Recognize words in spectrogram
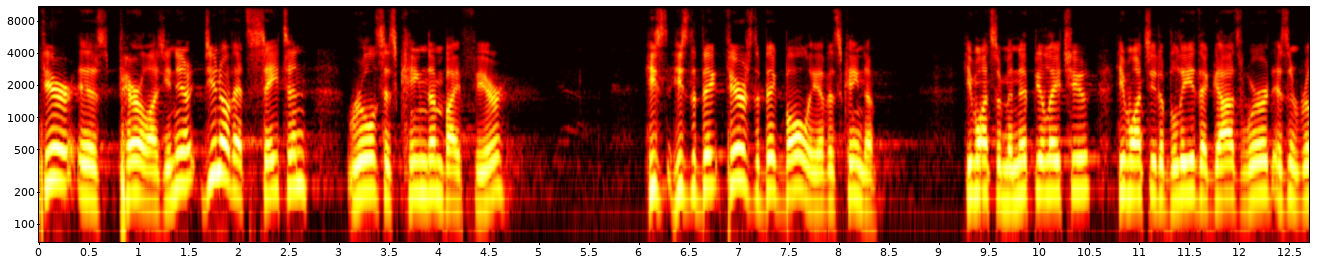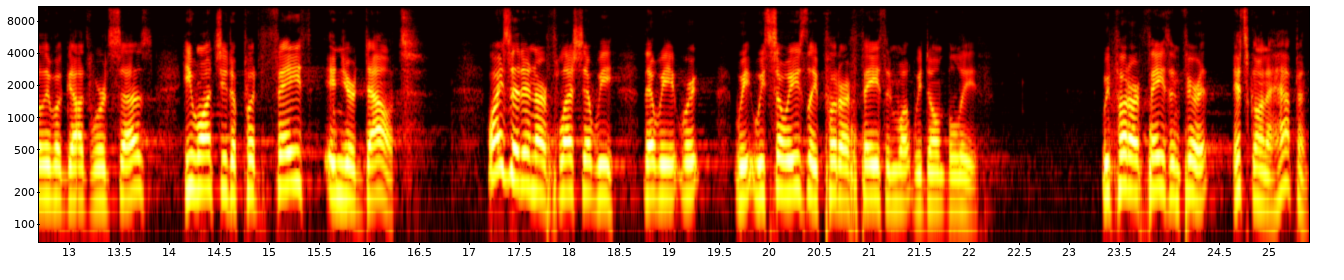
fear is paralyzing. You know, do you know that Satan rules his kingdom by fear? He's, he's the big, fear is the big bully of his kingdom. He wants to manipulate you. He wants you to believe that God's word isn't really what God's word says. He wants you to put faith in your doubt. Why is it in our flesh that we, that we, we, we so easily put our faith in what we don't believe? We put our faith in fear. It's going to happen.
